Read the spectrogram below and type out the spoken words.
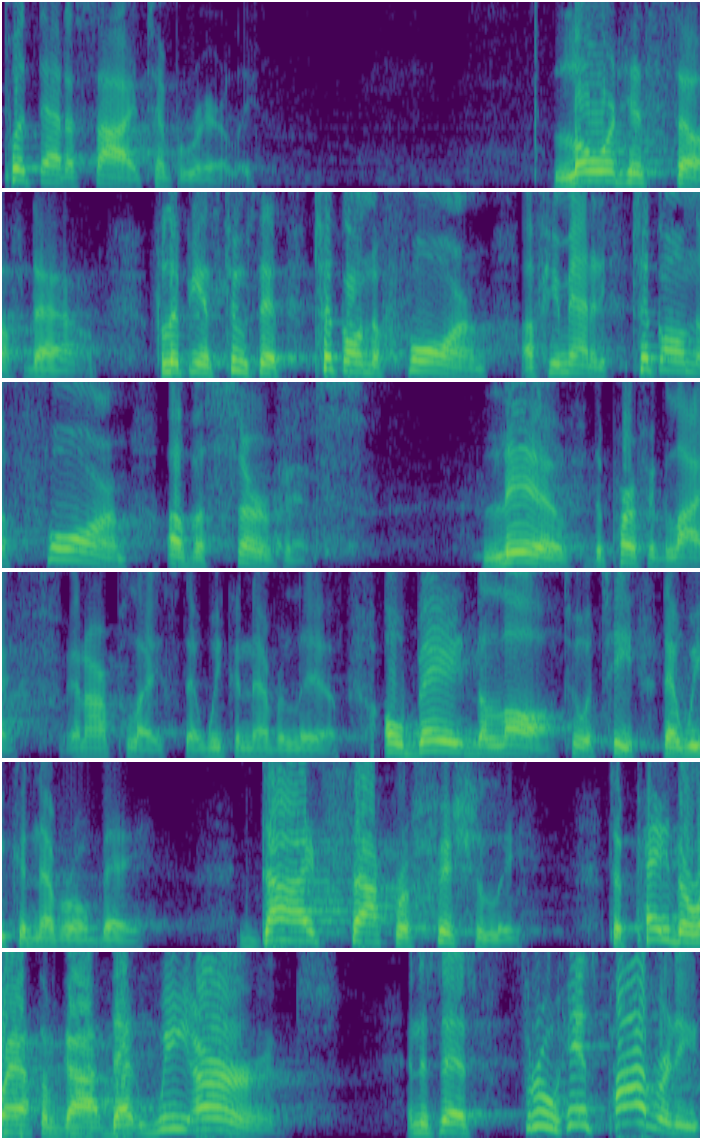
put that aside temporarily, lowered himself down. Philippians 2 says, took on the form of humanity, took on the form of a servant, lived the perfect life in our place that we could never live, obeyed the law to a T that we could never obey died sacrificially to pay the wrath of God that we earned. And it says, through his poverty,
